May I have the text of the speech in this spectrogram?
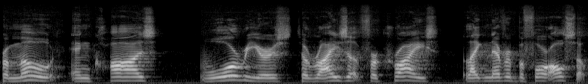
promote and cause warriors to rise up for Christ like never before also.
